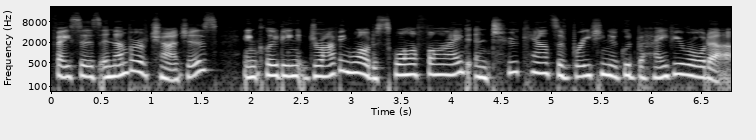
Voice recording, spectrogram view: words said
faces a number of charges, including driving while disqualified and two counts of breaching a good behaviour order.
